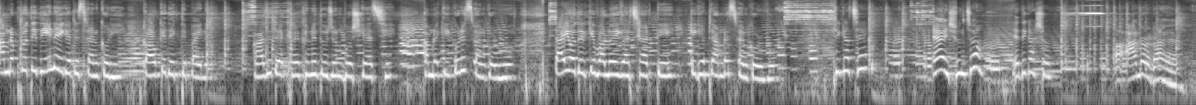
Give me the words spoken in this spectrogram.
আমরা প্রতিদিন এই ঘাটে স্নান করি কাউকে দেখতে পাই না। আজও দেখা এখানে দুজন বসে আছি আমরা কি করে স্নান করব। তাই ওদেরকে বলো এই ঘাট ছাড়তে এই ঘাটে আমরা স্নান করব। ঠিক আছে। এই শুনছো? এদিকে আসো। আন্ডার ডাহে তারে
